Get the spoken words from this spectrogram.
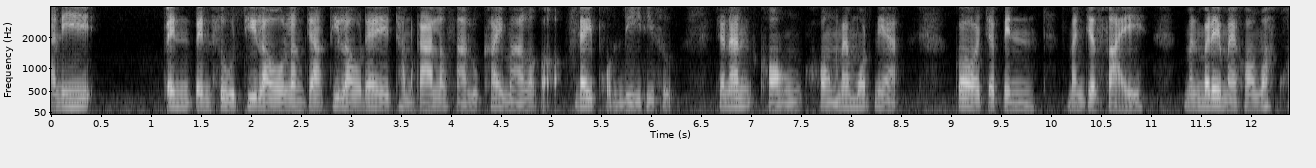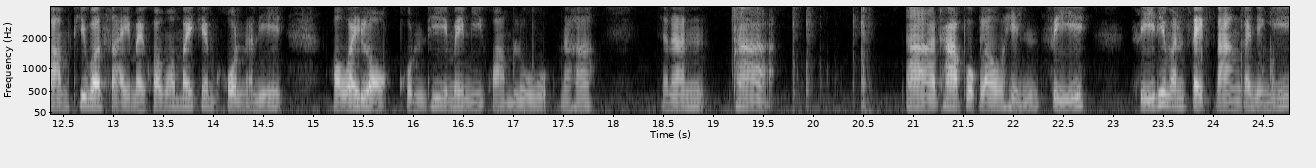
อันนี้เป็นเป็นสูตรที่เราหลังจากที่เราได้ทำการรักษาลูกไข้มาแล้วก็ได้ผลดีที่สุด ฉะนั้นของของแม่มดเนี่ย ก็จะเป็นมันจะใส มันไม่ได้หมายความว่าความที่ว่าใส หมายความว่าไม่เข้มข้น อันนี้เอาไว้หลอกคนที่ไม่มีความรู้นะคะ ฉะนั้นถ้า ถ้าถ้าพวกเราเห็นสี สีที่มันแตกต่างกันอย่างนี้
